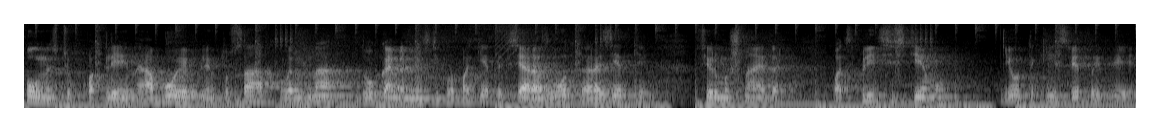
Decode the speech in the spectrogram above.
Полностью поклеены обои, плинтуса, ламинат, двухкамерные стеклопакеты, вся разводка, розетки фирмы Schneider под сплит-систему. И вот такие светлые двери.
